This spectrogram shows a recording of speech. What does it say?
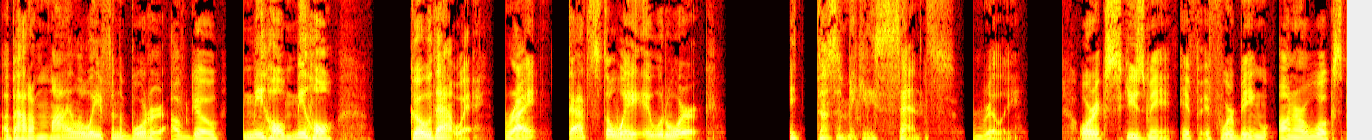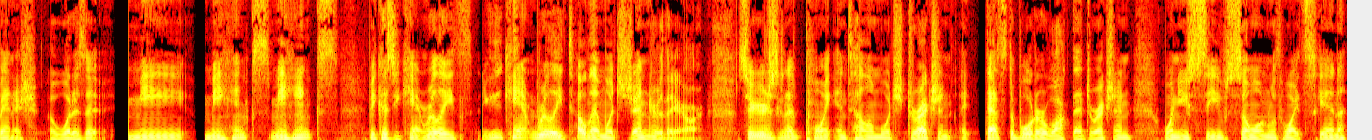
about a mile away from the border, I would go, mijo, mijo, go that way, right? That's the way it would work. It doesn't make any sense, really or excuse me, if if we're being on our woke Spanish, uh, what is it? me me hinks? Me hinks? Because you can't really you can't really tell them which gender they are. So you're just going to point and tell them which direction. That's the border walk that direction. When you see someone with white skin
